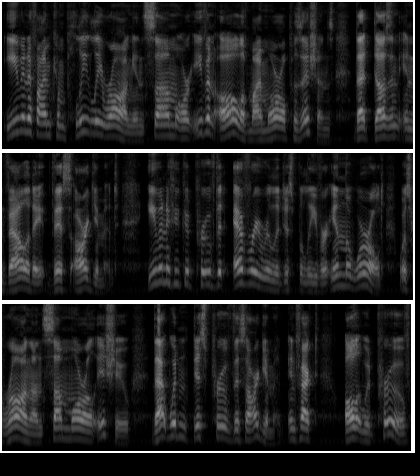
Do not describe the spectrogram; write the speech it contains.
Even if I'm completely wrong in some or even all of my moral positions, that doesn't invalidate this argument. Even if you could prove that every religious believer in the world was wrong on some moral issue, that wouldn't disprove this argument. In fact, all it would prove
